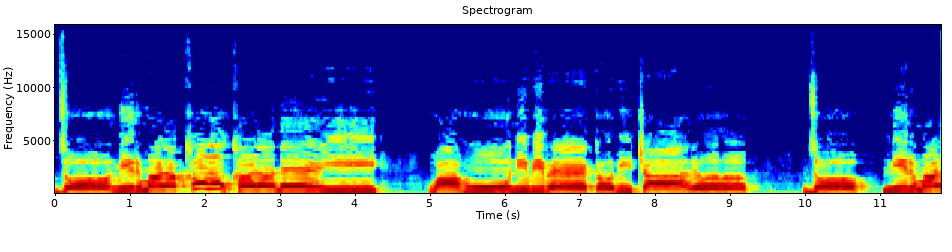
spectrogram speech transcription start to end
जो निर्मळ खळखळ नेई वाहून विवेक विचार जो निर्मळ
